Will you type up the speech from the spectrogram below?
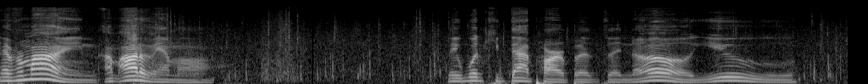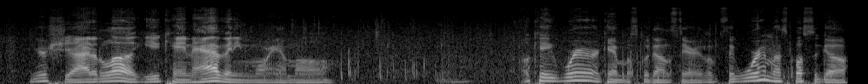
Never mind, I'm out of ammo. They would keep that part, but they no, you, you're shot of luck. You can't have any more ammo. Okay, where? Okay, I must go downstairs. Let's say, where am I supposed to go?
